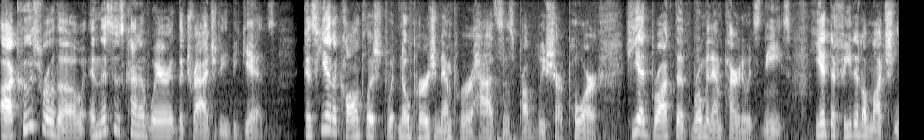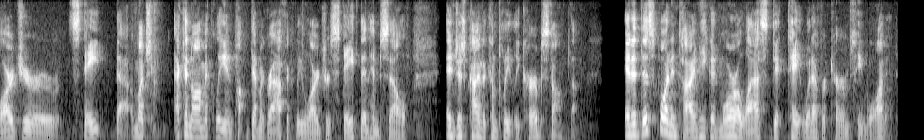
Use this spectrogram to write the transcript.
Uh, Khosrow, though, and this is kind of where the tragedy begins, because he had accomplished what no Persian emperor had since probably Shapur. He had brought the Roman Empire to its knees. He had defeated a much larger state, that much economically and demographically larger state than himself, and just kind of completely curb stomped them. And at this point in time, he could more or less dictate whatever terms he wanted.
